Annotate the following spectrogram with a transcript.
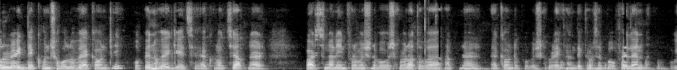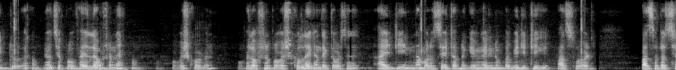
অলরাইট দেখুন, সফলভাবে অ্যাকাউন্টটি ওপেন হয়ে গিয়েছে। এখন হচ্ছে আপনার পার্সোনাল ইনফরমেশনে প্রবেশ করবেন, অথবা আপনার অ্যাকাউন্টে প্রবেশ করে এখানে দেখতে পাচ্ছেন প্রোফাইল অ্যান্ড উইথড্র আপনি হচ্ছে প্রোফাইলে অপশনে প্রবেশ করবেন। প্রোফাইল অপশনে প্রবেশ করলে এখানে দেখতে পাচ্ছেন আইডি নাম্বার হচ্ছে এটা, আপনার gaming ID number BDT password password হচ্ছে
